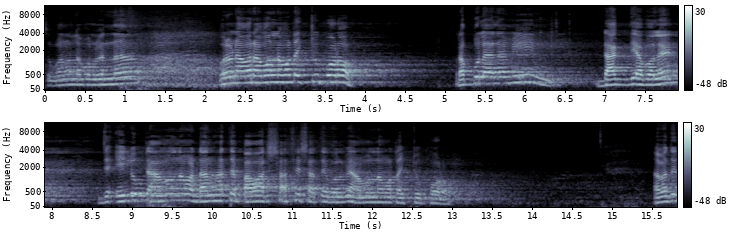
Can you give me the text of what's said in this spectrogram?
সুবহানাল্লাহ বলবেন না? বলবেন আমার আমল নামাটা একটু পড়ো। রব্বুল আলামিন ডাক দিয়া বলেন যে, এই লোকটা আমল নামা ডান হাতে পাওয়ার সাথে সাথে বলবে, আমল নামাটা একটু পড়ো। আমাদের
